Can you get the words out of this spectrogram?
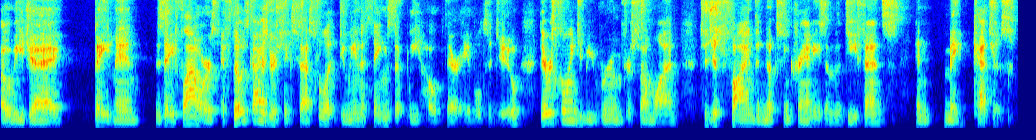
OBJ, Bateman, Zay Flowers, if those guys are successful at doing the things that we hope they're able to do, there is going to be room for someone to just find the nooks and crannies in the defense and make catches.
